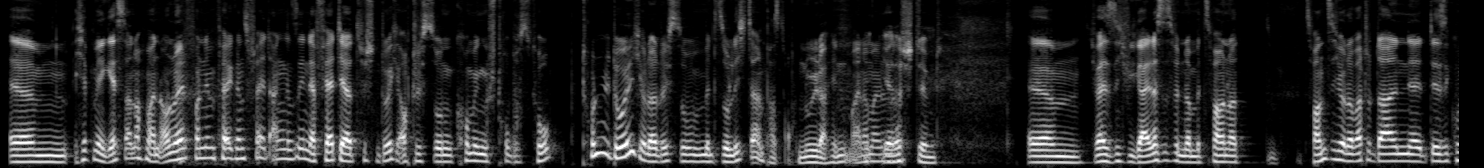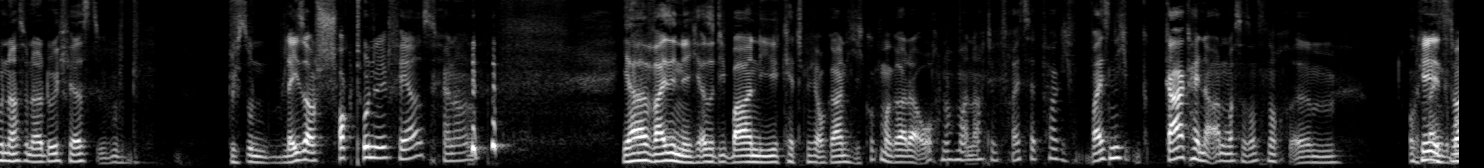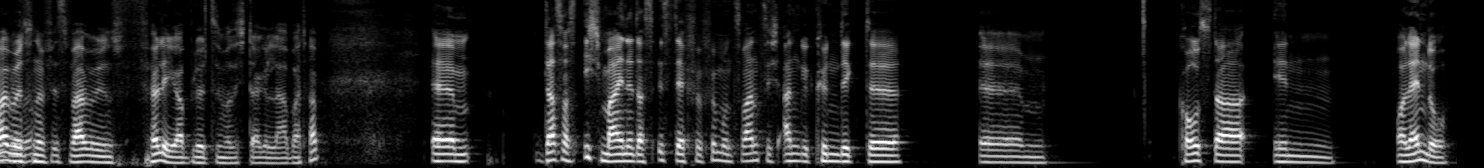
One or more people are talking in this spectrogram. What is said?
Ähm, ich habe mir gestern noch mal ein On-Ride von dem Falcons Flight angesehen. Der fährt ja zwischendurch auch durch so einen komischen Stroboscope-Tunnel durch oder durch so mit so Lichtern. Passt auch null dahin, meiner Meinung Ja, nach. das stimmt. Ähm, ich weiß jetzt nicht, wie geil das ist, wenn du da mit 220 oder was du da in der, der Sekunde hast, wenn du da durchfährst, durch so einen Laserschocktunnel fährst. Keine Ahnung. ja, weiß ich nicht. Also die Bahn, die catcht mich auch gar nicht. Ich guck mal gerade auch noch mal nach dem Freizeitpark. Ich weiß nicht, gar keine Ahnung, was da sonst noch. Ähm, Okay, es war, übrigens eine, es war übrigens völliger Blödsinn, was ich da gelabert habe. Ähm, das, was ich meine, das ist der für 25 angekündigte ähm, Coaster in Orlando.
